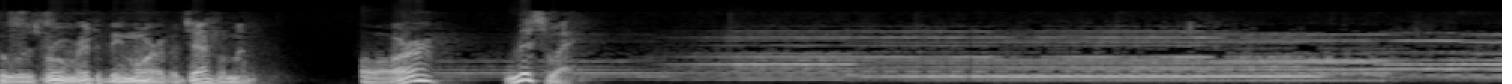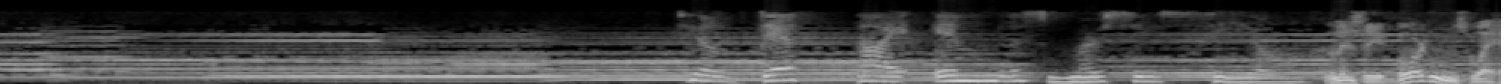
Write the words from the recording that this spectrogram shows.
who was rumored to be more of a gentleman. Or this way. Death thy endless mercy seal. Lizzie Borden's way.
